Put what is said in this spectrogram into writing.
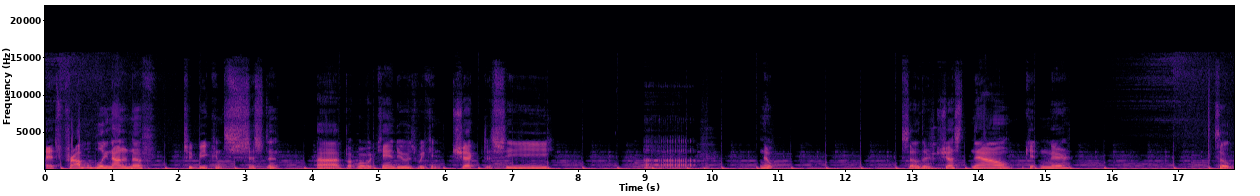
it's probably not enough to be consistent. Uh, but what we can do is we can check to see. Uh, nope. So they're just now getting there. So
